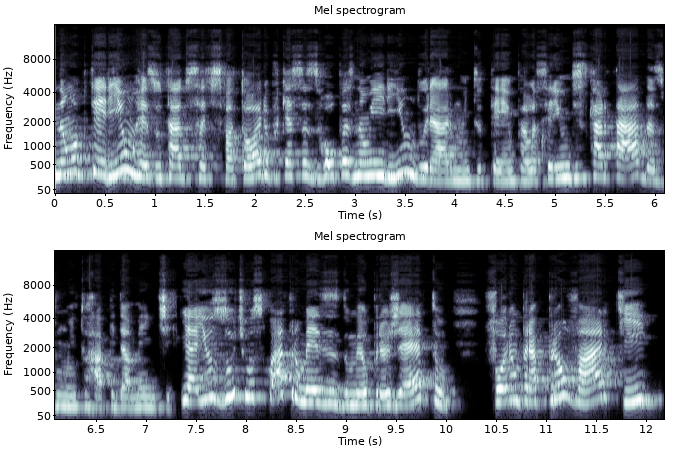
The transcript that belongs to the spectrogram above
não obteriam um resultado satisfatório porque essas roupas não iriam durar muito tempo, elas seriam descartadas muito rapidamente. E aí, os últimos quatro meses do meu projeto foram para provar que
